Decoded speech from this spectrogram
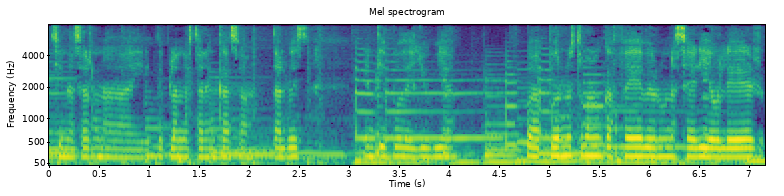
sin hacer nada y de plano estar en casa, tal vez en tiempo de lluvia, para podernos tomar un café, ver una serie o leer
